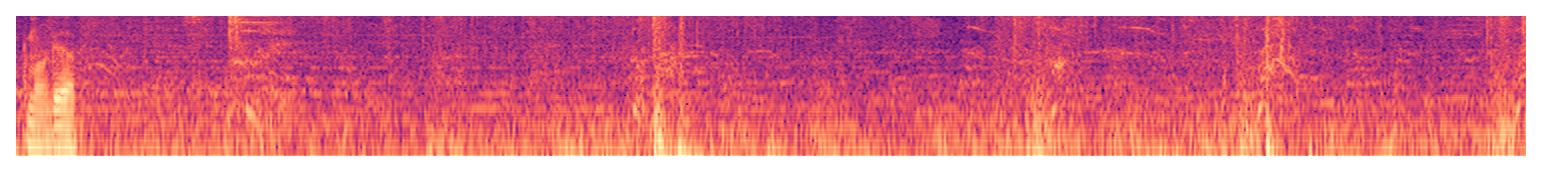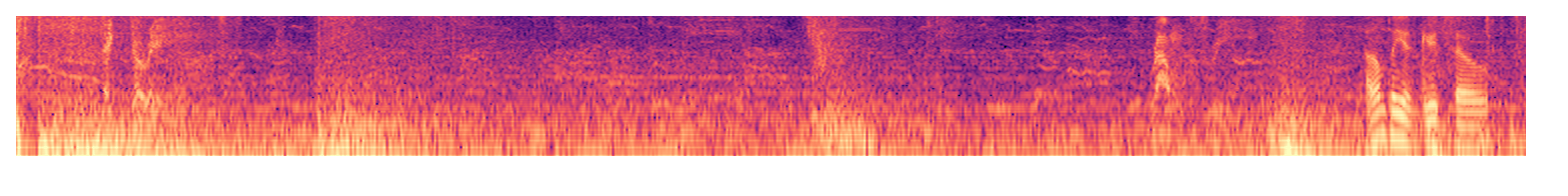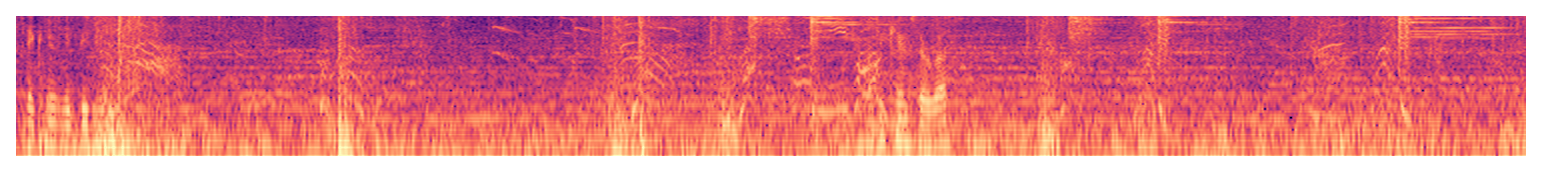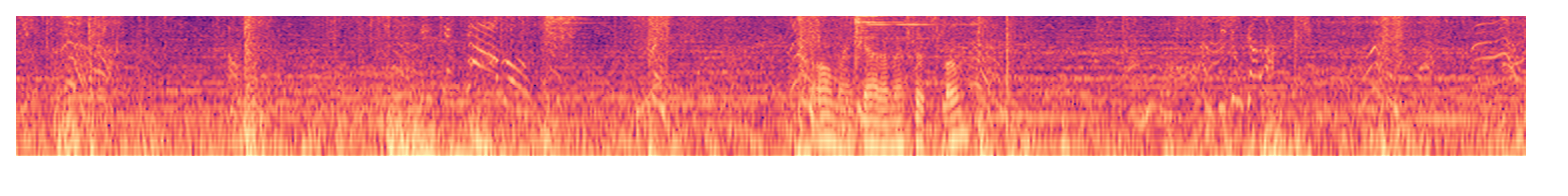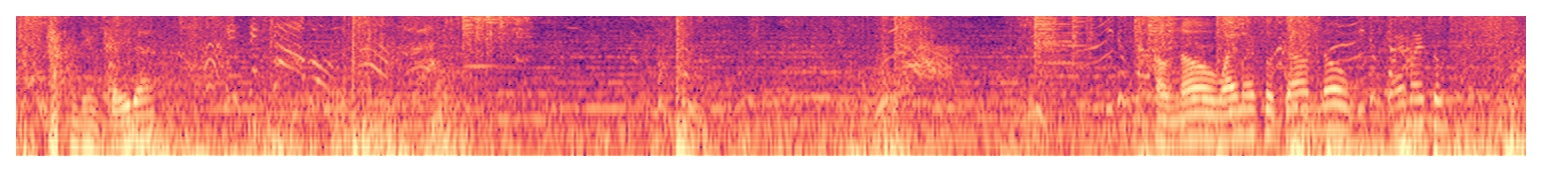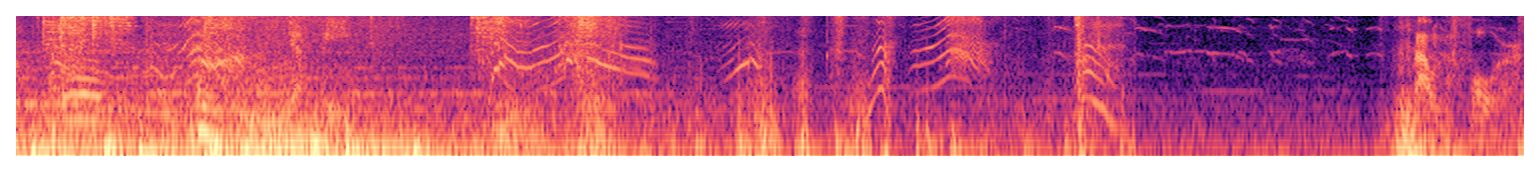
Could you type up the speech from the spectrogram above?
Come on, get up. I don't play as good, so they can easily beat me. I became so rusty. Oh my god, am I so slow? didn't say that? Oh no, why am I so dumb? No, why am I so... Defeat. Round four.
